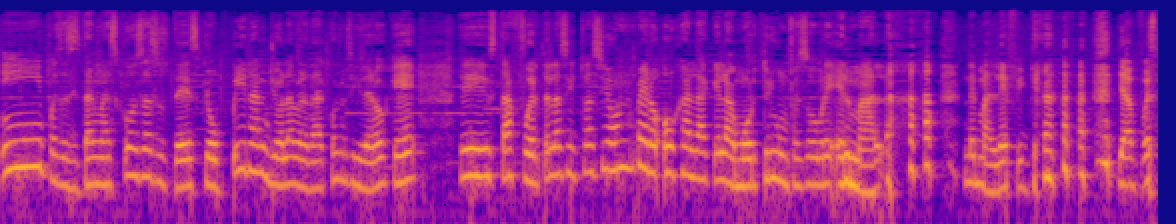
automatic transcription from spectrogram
Y pues así están las cosas. ¿Ustedes qué opinan? Yo la verdad considero que eh, está fuerte la situación, pero ojalá que el amor triunfe sobre el mal de Maléfica. ya pues,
